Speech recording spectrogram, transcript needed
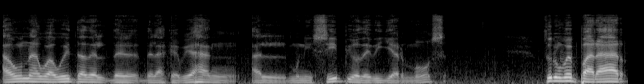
a una guaguita de, de, las que viajan al municipio de Villahermosa. Tú no ves parar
